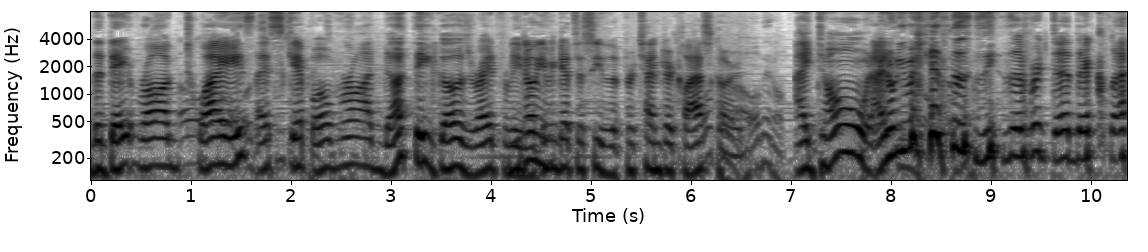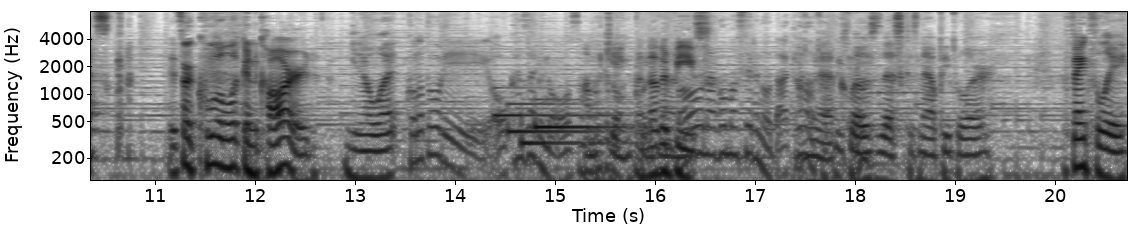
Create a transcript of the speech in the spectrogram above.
the date wrong twice. I skip Oberon nothing goes right for me. You don't even get to see the Pretender class card. I don't. I don't even get to see the pretender class. card. It's a cool looking card. You know what? I'm a king. Another beast. I'm gonna close this because now people are. Thankfully,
